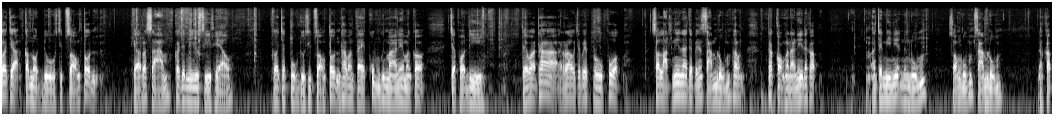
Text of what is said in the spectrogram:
ก็จะกำหนดอยู่12 ต้น แถวละ 3 ก็จะมีอยู่ 4 แถว ก็จะปลูกอยู่ 12 ต้น ถ้ามันแตกพุ่มขึ้นมาเนี่ยมันก็จะพอดี แต่ว่าถ้าเราจะไปปลูกพวกสลัดนี่น่าจะเป็น 3 หลุม ถ้าถ้ากล่องขนาดนี้นะครับ อาจจะมีเนี่ยหนึ่งหลุม 2 หลุม 3 หลุมนะครับ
